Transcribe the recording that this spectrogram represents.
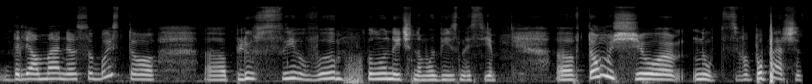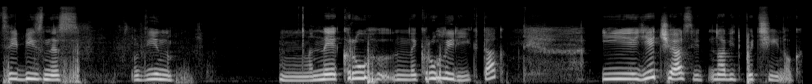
для мене особисто е, плюси в полуничному бізнесі? В тому, що, ну, по-перше, цей бізнес він не, круг, не круглий рік, так? І є час від, на відпочинок.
